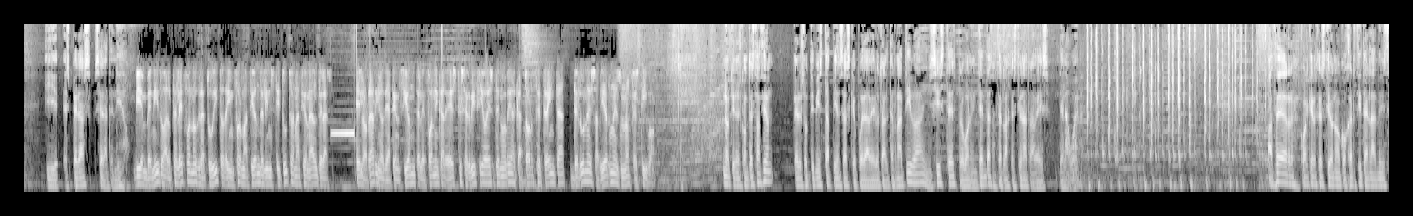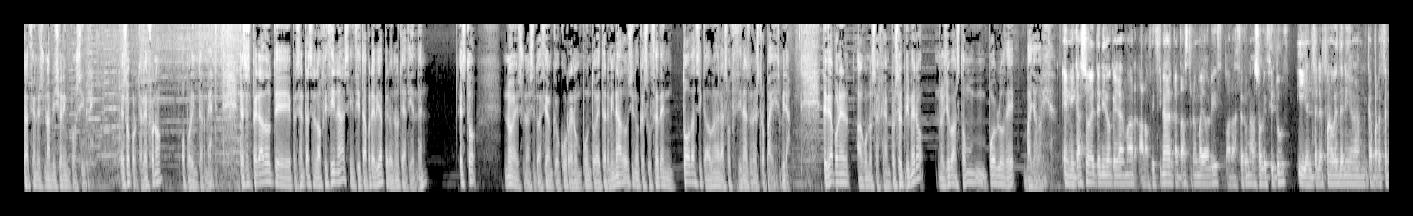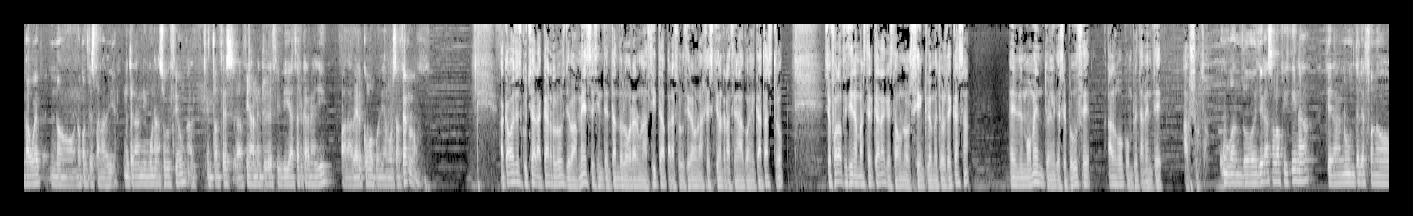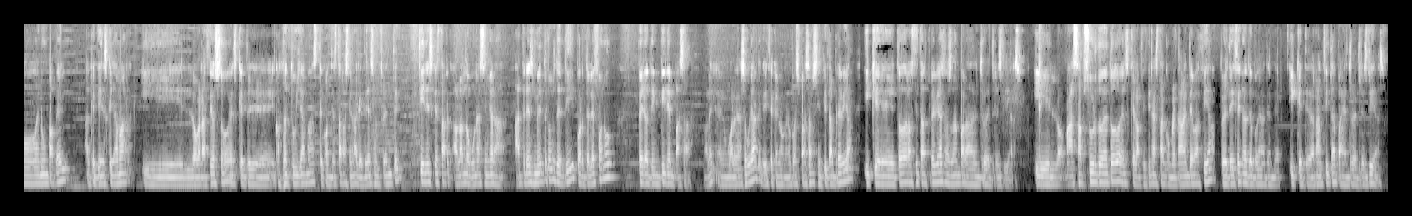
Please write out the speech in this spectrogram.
y esperas ser atendido. Bienvenido al teléfono gratuito de información del Instituto Nacional de las... El horario de atención telefónica de este servicio es de 9 a 14.30, de lunes a viernes no festivo. No tienes contestación, eres optimista, piensas que puede haber otra alternativa, insistes, pero bueno, intentas hacer la gestión a través de la web. Hacer cualquier gestión o coger cita en la administración es una misión imposible. Eso por teléfono o por internet. Desesperado te presentas en la oficina sin cita previa, pero no te atienden. Esto no es una situación que ocurre en un punto determinado, sino que sucede en todas y cada una de las oficinas de nuestro país. Mira, te voy a poner algunos ejemplos. El primero nos lleva hasta un pueblo de Valladolid. En mi caso he tenido que llamar a la oficina del catastro en Valladolid para hacer una solicitud y el teléfono que tenían que aparece en la web no, no contesta a nadie, no te dan ninguna solución. Entonces eh, finalmente decidí acercarme allí para ver cómo podíamos hacerlo. Acabas de escuchar a Carlos, lleva meses intentando lograr una cita para solucionar una gestión relacionada con el catastro. Se fue a la oficina más cercana, que está a unos 100 kilómetros de casa, en el momento en el que se produce algo completamente absurdo. Cuando llegas a la oficina, te dan un teléfono en un papel al que tienes que llamar y lo gracioso es que te, cuando tú llamas te contesta la señora que tienes enfrente. Tienes que estar hablando con una señora a tres metros de ti por teléfono pero te impiden pasar. ¿vale? Hay un guardia de seguridad que te dice que no, que no puedes pasar sin cita previa y que todas las citas previas las dan para dentro de tres días. Y lo más absurdo de todo es que la oficina está completamente vacía, pero te dice que no te pueden atender y que te darán cita para dentro de tres días.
